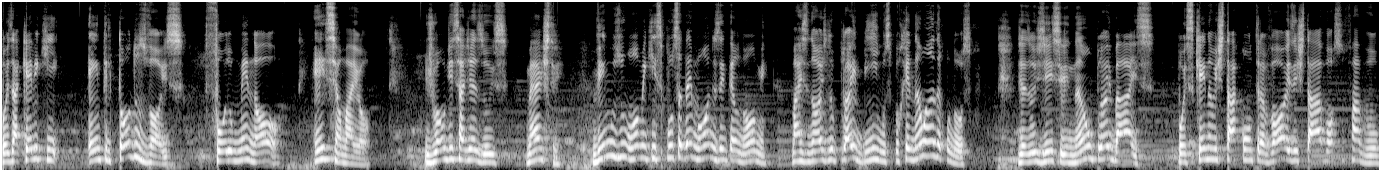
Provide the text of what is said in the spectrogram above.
Pois aquele que entre todos vós for o menor, esse é o maior. João disse a Jesus: Mestre, vimos um homem que expulsa demônios em teu nome, mas nós lhe proibimos, porque não anda conosco. Jesus disse: Não proibais, pois quem não está contra vós está a vosso favor.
